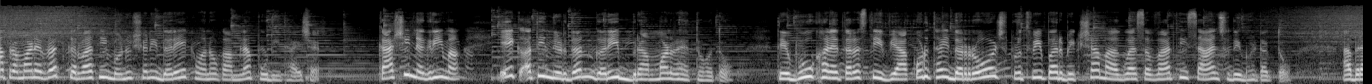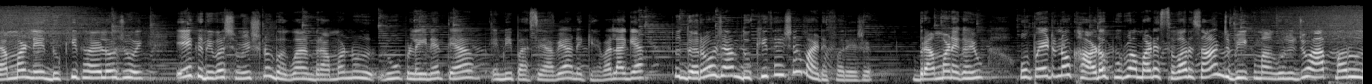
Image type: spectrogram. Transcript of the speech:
આ પ્રમાણે વ્રત કરવાથી મનુષ્યની દરેક મનોકામના પૂરી થાય છે. કાશી નગરીમાં એક અતિ નિર્ધન ગરીબ બ્રાહ્મણ રહેતો હતો. તે ભૂખ અને તરસથી વ્યાકુળ થઈ દરરોજ પૃથ્વી પર ભિક્ષા માગવા સવારથી સાંજ સુધી ભટકતો. આ બ્રાહ્મણને દુઃખી થયેલો જોઈ એક દિવસ વિષ્ણુ ભગવાન બ્રાહ્મણનું રૂપ લઈને ત્યાં એમની પાસે આવ્યા અને કહેવા લાગ્યા, તું દરરોજ આમ દુઃખી થઈ શા માટે ફરે છે? બ્રાહ્મણે કહ્યું, હું પેટનો ખાડો પૂરવા માટે સવાર સાંજ ભીખ માંગુ છું. જો આપ મારું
